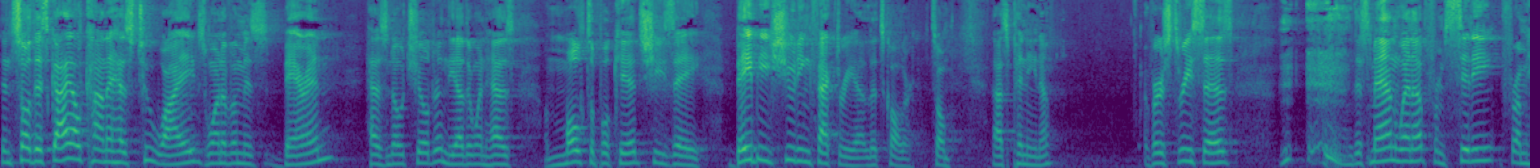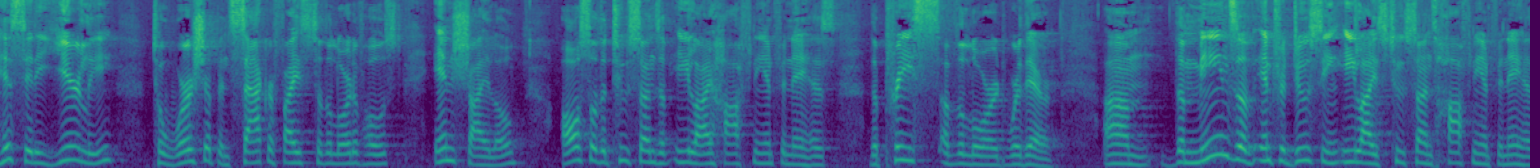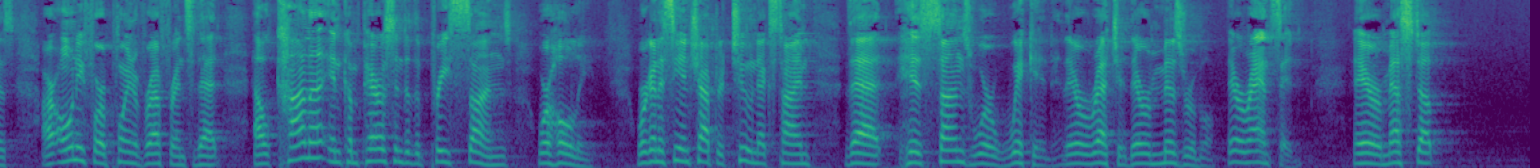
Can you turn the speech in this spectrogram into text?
And so this guy Elkanah has two wives. One of them is barren, has no children. The other one has multiple kids. She's a baby shooting factory, uh, let's call her. So that's Peninnah. Verse 3 says, This man went up from city from his city yearly to worship and sacrifice to the Lord of hosts in Shiloh. Also the two sons of Eli, Hophni and Phinehas, the priests of the Lord, were there. Um, the means of introducing Eli's two sons, Hophni and Phinehas, are only for a point of reference that Elkanah, in comparison to the priest's sons, were holy. We're going to see in chapter 2 next time that his sons were wicked. They were wretched. They were miserable. They were rancid. They were messed up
